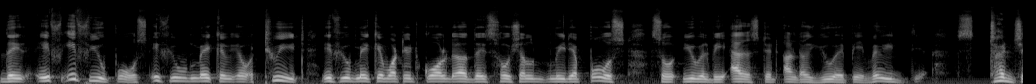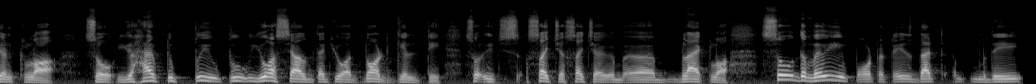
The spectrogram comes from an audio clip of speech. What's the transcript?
they, if, if you post, if you make a, a tweet, if you make a what it called uh, the social media post, so you will be arrested under UAP, very stringent law. So you have to prove, yourself that you are not guilty. So it's such a such a uh, black law. So the very important is that the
